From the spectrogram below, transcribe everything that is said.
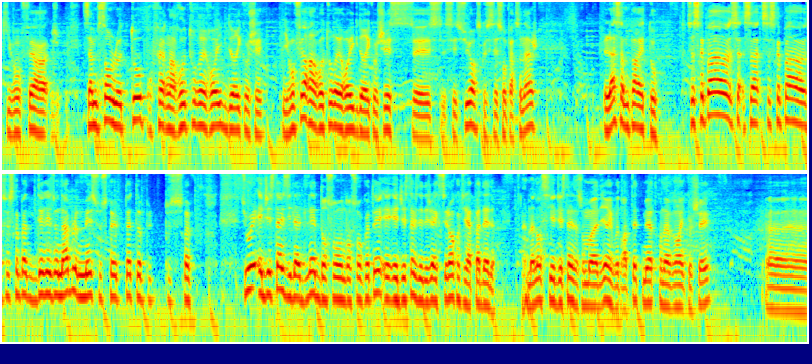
qu'ils vont faire... ça me semble tôt pour faire un retour héroïque de Ricochet. Ils vont faire un retour héroïque de Ricochet, c'est sûr, parce que c'est son personnage. Là, ça me paraît tôt. Ce serait pas, ça, ce serait pas, ce serait pas déraisonnable, mais ce serait peut-être ce serait... Tu vois, AJ Styles, il a de l'aide dans son, dans son côté, et AJ Styles est déjà excellent quand il a pas d'aide. Maintenant, si AJ Styles a son mot à dire, il faudra peut-être mettre en avant Ricochet. Euh...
